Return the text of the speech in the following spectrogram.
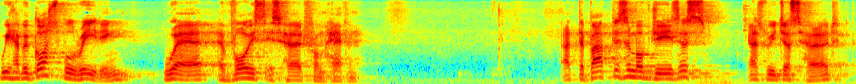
we have a gospel reading where a voice is heard from heaven. At the baptism of Jesus, as we just heard,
